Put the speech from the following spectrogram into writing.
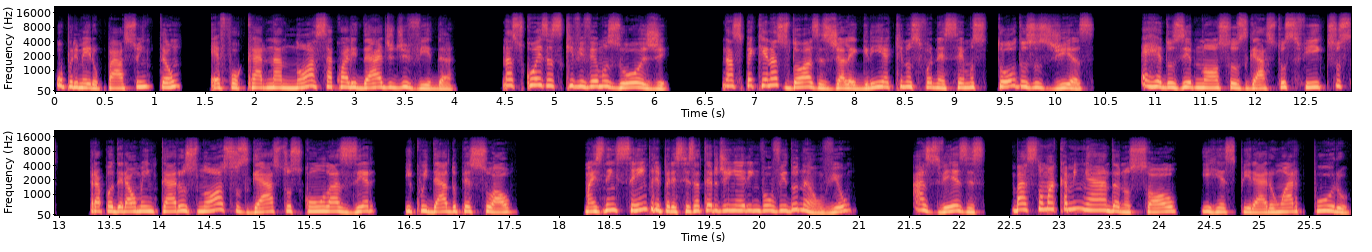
O primeiro passo, então, é focar na nossa qualidade de vida, nas coisas que vivemos hoje nas pequenas doses de alegria que nos fornecemos todos os dias. É reduzir nossos gastos fixos para poder aumentar os nossos gastos com o lazer e cuidado pessoal. Mas nem sempre precisa ter dinheiro envolvido, não, viu? Às vezes, basta uma caminhada no sol e respirar um ar puro,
